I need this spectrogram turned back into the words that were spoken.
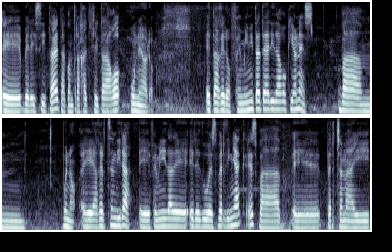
e, bereizita eta kontrajarrita dago une oro. Eta gero, feminitateari dagokionez, ba, mm, bueno, e, agertzen dira e, feminidade eredu ezberdinak, ez? Ba, e, pertsonai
